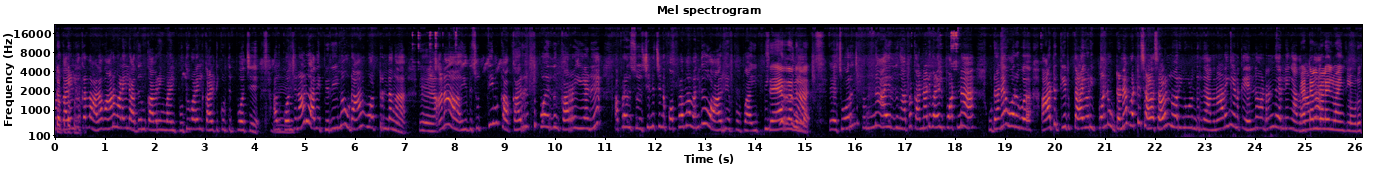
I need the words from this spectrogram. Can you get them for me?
டப்புன்னு இருக்கிறது அழகான வளையல் அதுவும் கவரிங் வளையல் புது வளையல் கழட்டி கொடுத்துட்டு போச்சு. அது கொஞ்ச நாள் அதை பிரியமா விடாம போட்டிருந்தாங்க. அஹ் ஆனா இது சுத்தியும் க- கருத்து போயிருதுங்க கரையேன்னு. அப்புறம் அது சின்ன சின்ன கொப்பளமா வந்து அரி பு- ப- பிக்குதுங்க. சேர்றது இல்ல. அஹ் சொரிஞ்சு புண்ணு ஆயிருதுங்க அப்புறம் கண்ணாடி வளையல் போட்டோன்னா உடனே ஒரு ஆட்டு கீட்டு தலைவடிக்கு போட்டு உடனே பட்டு சல சலன்னு நொறுங்கி விழுந்துருது அதனாலங்க எனக்கு என்ன பண்றேன்னு தெரியலங்க. அதனால மெட்டல் வளையல் வாங்கிக்கல விடு.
